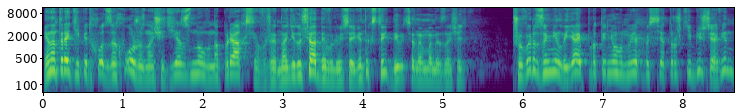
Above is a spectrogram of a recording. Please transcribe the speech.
Я на третій підход заходжу, значить, я знов напрягся вже, на дідуся дивлюся, і він так стоїть, дивиться на мене, значить. Що ви розуміли, я проти нього, ну якби я трошки більше, а він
